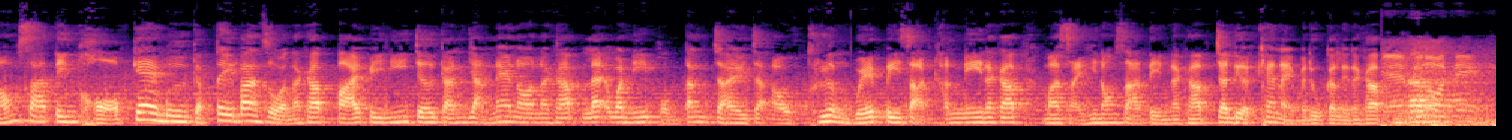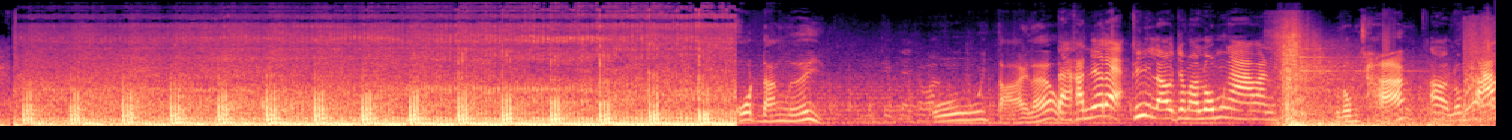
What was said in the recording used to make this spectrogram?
น้องซาตินขอแก้มือกับเต้บ้านสวนนะครับ ปลายปีนี้เจอกันอย่างแน่นอนนะครับ และวันนี้ผมตั้งใจจะเอาเครื่องเวฟปีศาจคันนี้นะครับ มาใส่ที่น้องซาตินนะครับ จะเดือดแค่ไหนมาดูกันเลยนะครับ แกไม่รอดแน่โคตรดังเลย โอ้ยตายแล้ว แต่คันนี้แหละที่เราจะมาล้มงามัน ลมช้าง อ้าวล้มช้าง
